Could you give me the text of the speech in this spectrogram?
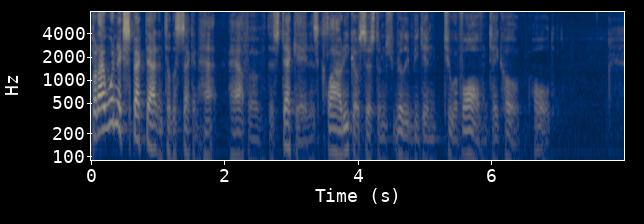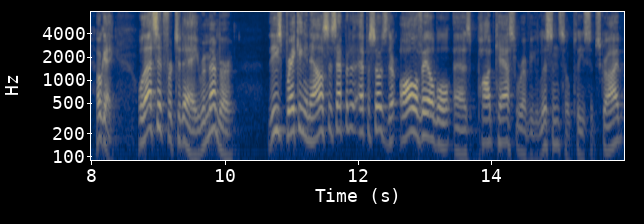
but I wouldn't expect that until the second half of this decade as cloud ecosystems really begin to evolve and take hold. Okay, well that's it for today. Remember, these breaking analysis episodes, they're all available as podcasts wherever you listen, so please subscribe.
